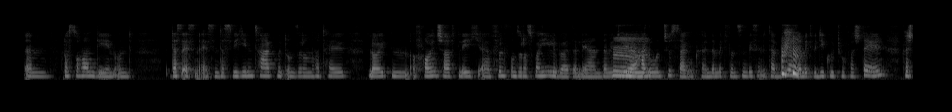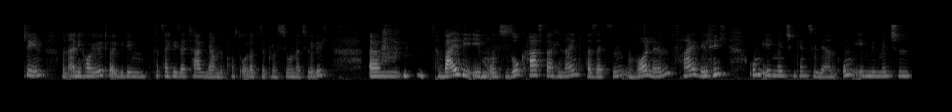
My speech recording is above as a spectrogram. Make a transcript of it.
ähm, Restaurant gehen und das Essen essen, dass wir jeden Tag mit unseren Hotelleuten freundschaftlich äh, fünf unserer Swahili-Wörter lernen, damit hm. wir Hallo und Tschüss sagen können, damit wir uns ein bisschen etablieren, damit wir die Kultur verstehen. verstehen. Und Anni heult, weil wir dem tatsächlich seit Tagen, wir haben eine Posturlaubsdepression natürlich, ähm, weil wir eben uns so krass da hineinversetzen wollen, freiwillig, um eben Menschen kennenzulernen, um eben den Menschen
